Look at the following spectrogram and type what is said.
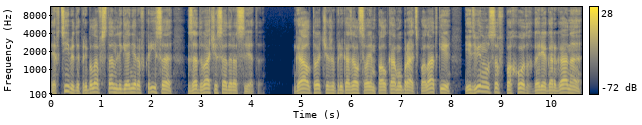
Эфтибеда прибыла в стан легионеров Криса за два часа до рассвета. Гал тотчас же приказал своим полкам убрать палатки и двинулся в поход к горе Гаргана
